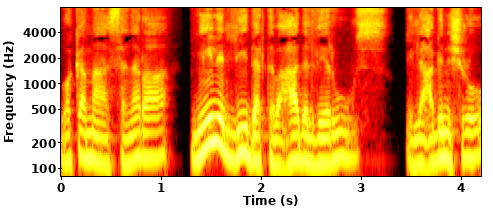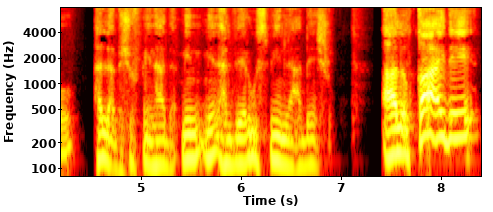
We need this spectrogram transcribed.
وكما سنرى مين الليدر تبع هذا الفيروس؟ اللي عم ينشره هلأ بشوف مين هذا مين مين هالفيروس؟ مين اللي عم ينشره قال القاعدة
